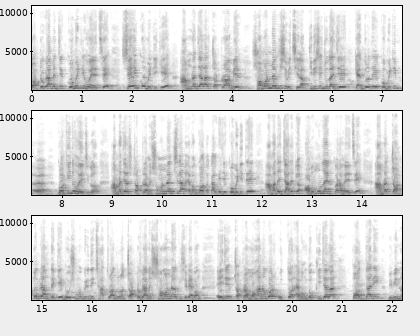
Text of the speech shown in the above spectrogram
চট্টগ্রামের যে কমিটি হয়েছে, সেই কমিটিকে আমরা যারা চট্টগ্রামের সমন্বয়ক হিসেবে ছিলাম, তিরিশে জুলাই যে কেন্দ্র থেকে কমিটি গঠিত হয়েছিল, আমরা যারা চট্টগ্রামের সমন্বয়ক ছিলাম এবং গতকালকে যে কমিটিতে আমাদের যাদেরকে অবমূল্যায়ন করা হয়েছে, আমরা চট্টগ্রাম থেকে বৈষম্য বিরোধী ছাত্র আন্দোলন চট্টগ্রামের সমন্বয়ক হিসেবে এবং এই যে চট্টগ্রাম মহানগর, উত্তর এবং দক্ষিণ জেলার পদধারী বিভিন্ন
